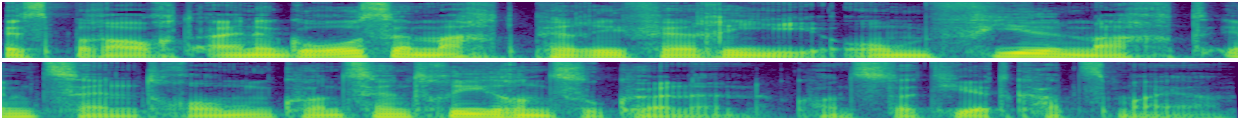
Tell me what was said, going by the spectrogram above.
Es braucht eine große Machtperipherie, um viel Macht im Zentrum konzentrieren zu können, konstatiert Katzmeier.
